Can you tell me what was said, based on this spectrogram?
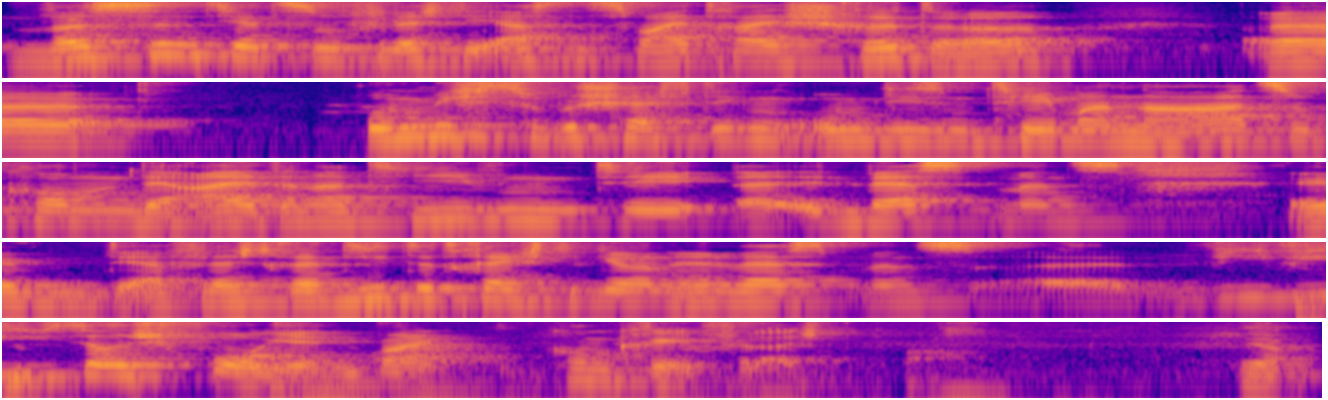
Was sind jetzt so vielleicht die ersten zwei, drei Schritte, äh, um mich zu beschäftigen, um diesem Thema nahe zu kommen, der alternativen The äh, Investments, äh, der vielleicht renditeträchtigeren Investments? Äh, wie, wie soll ich vorgehen? Mal konkret vielleicht. Ja.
